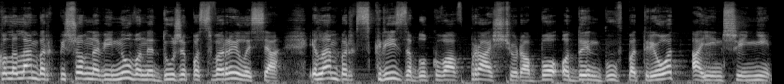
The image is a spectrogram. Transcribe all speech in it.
Коли Лемберг пішов на війну, вони дуже посварилися, і Лемберг скрізь заблокував пращура, бо один був патріот, а інший ні.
